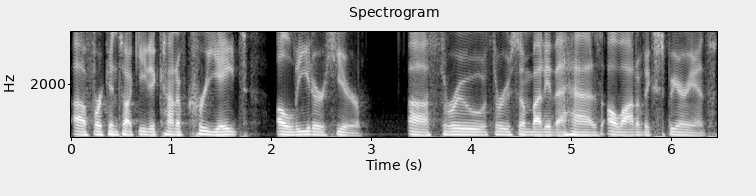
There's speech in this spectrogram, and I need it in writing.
uh, for Kentucky to kind of create a leader here uh, through through somebody that has a lot of experience.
